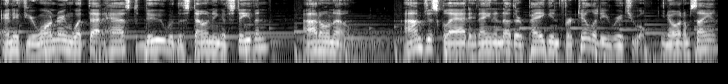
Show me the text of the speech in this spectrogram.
And if you're wondering what that has to do with the stoning of Stephen, I don't know. I'm just glad it ain't another pagan fertility ritual, you know what I'm saying?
